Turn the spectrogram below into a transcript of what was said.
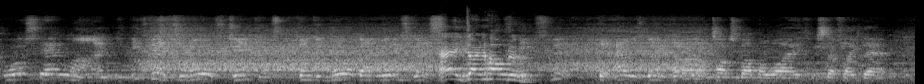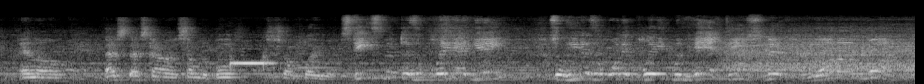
Cross that line. He's got Janoris Jenkins thinking more about what he's going to say. Hey, don't hold him. Steve Smith than how he's going to cover Uh, him. talks about my wife and stuff like that. And um, that's that's kind of some of the bull I just don't play with. Steve Smith doesn't play that game. So he doesn't want it played with him. Steve Smith one-on-one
